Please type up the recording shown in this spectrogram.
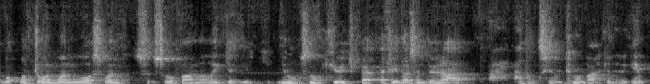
But we've drawn one, lost one so far in the league. You know, it's not huge, but if he doesn't do that, I don't see him coming back into the game.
